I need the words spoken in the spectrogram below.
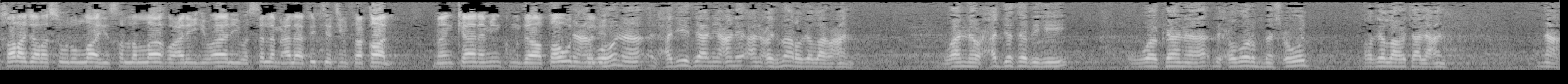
خرج رسول الله صلى الله عليه وآله وسلم على فتية فقال من كان منكم ذا طول نعم وهنا الحديث يعني عن عن عثمان رضي الله عنه وأنه حدث به وكان بحضور ابن مسعود رضي الله تعالى عنه. نعم.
